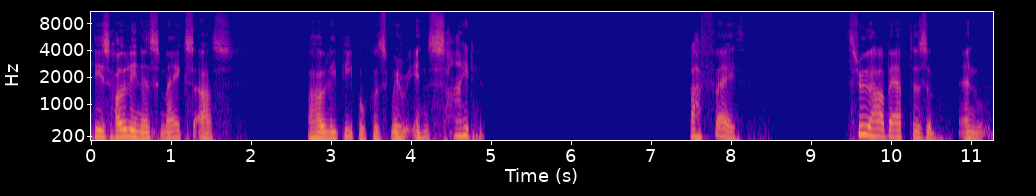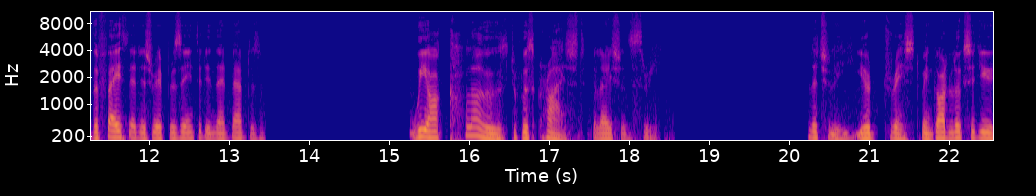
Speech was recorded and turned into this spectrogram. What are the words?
His holiness makes us a holy people because we're inside Him. By faith, through our baptism and the faith that is represented in that baptism, we are clothed with Christ. Galatians 3. Literally, you're dressed. When God looks at you,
